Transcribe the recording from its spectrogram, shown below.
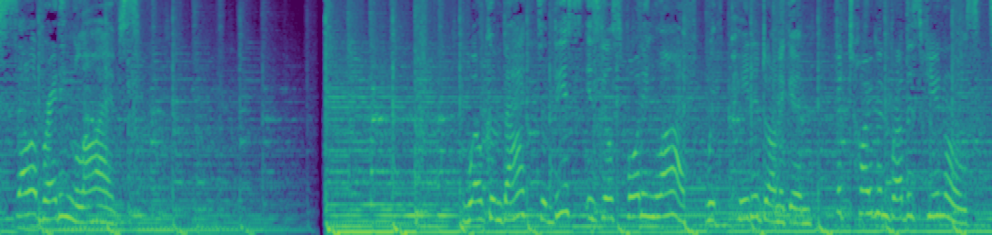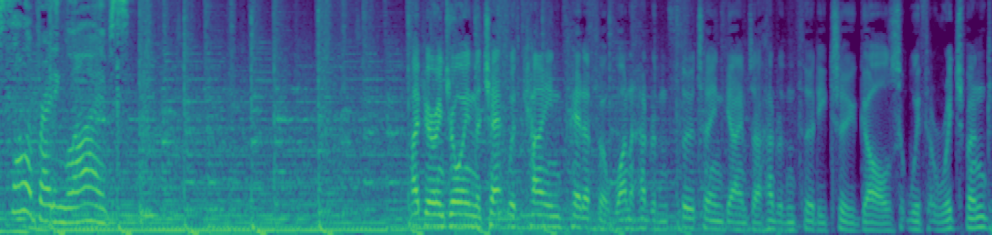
Celebrating Lives. Welcome back to This Is Your Sporting Life with Peter Donegan for Tobin Brothers Funerals, celebrating lives. Hope you're enjoying the chat with Kayne Pettifer. 113 games, 132 goals with Richmond.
